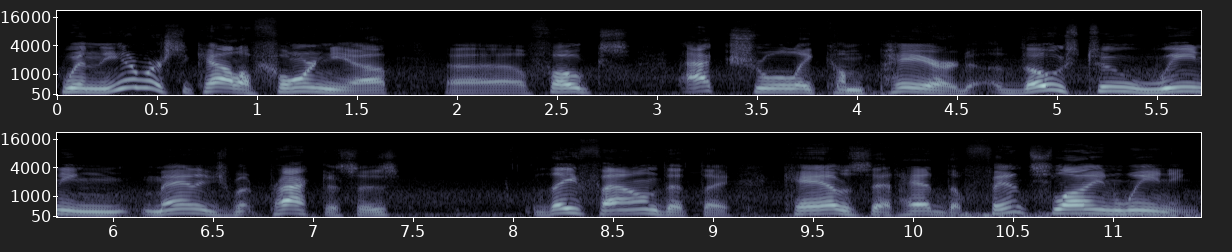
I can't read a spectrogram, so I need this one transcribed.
When the University of California uh, folks actually compared those two weaning management practices, they found that the calves that had the fence line weaning,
